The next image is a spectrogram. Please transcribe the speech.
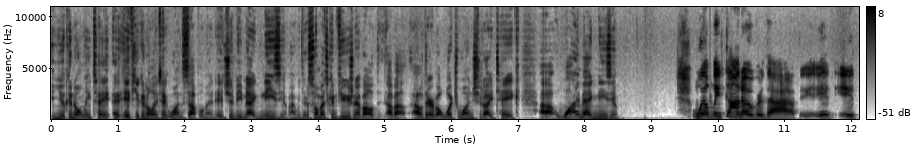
you can only take if you can only take one supplement, it should be magnesium. I mean, there's so much confusion about about out there about which one should I take. Uh, why magnesium? Well, we've gone over that. It it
